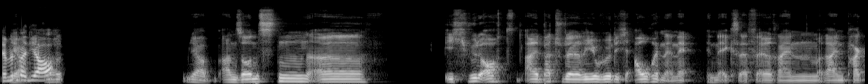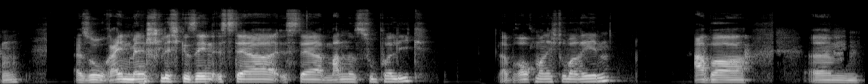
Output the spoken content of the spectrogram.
Der wird ja, bei dir auch? äh, Ja, ansonsten, äh, ich würde auch, Alberto Del Rio würde ich auch in, in XFL rein, reinpacken. Also rein menschlich gesehen ist der, ist der Mann eine Super League. Da braucht man nicht drüber reden. Aber ähm,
